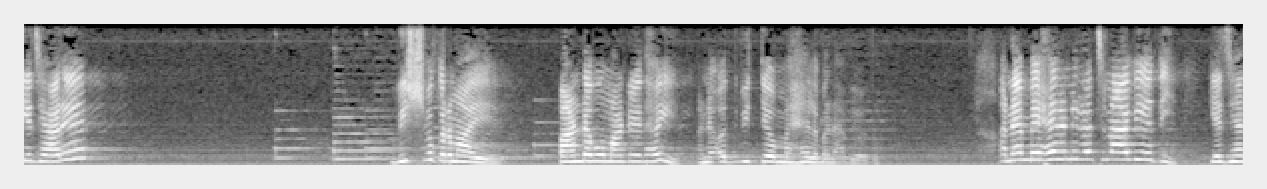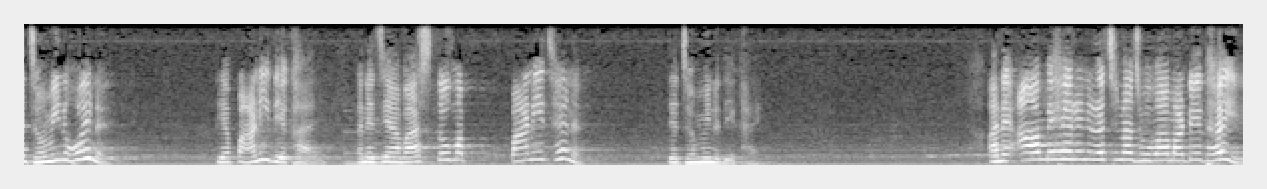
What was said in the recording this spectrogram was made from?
કે જ્યારે વિશ્વકર્માએ પાંડવો માટે થઈ અને અદ્વિતીય મહેલ બનાવ્યો હતો. અને મહેલની રચના આવી હતી કે જ્યાં જમીન હોય ને, ત્યાં પાણી દેખાય અને જ્યાં વાસ્તવમાં પાણી છે ને, ત્યાં જમીન દેખાય. અને આ મહેલની રચના જોવા માટે થઈ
